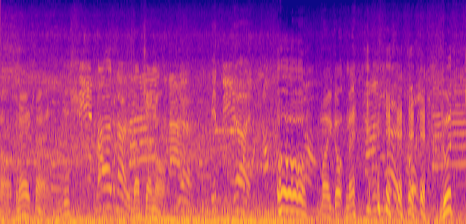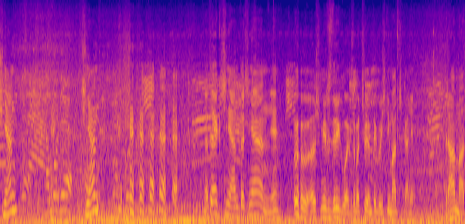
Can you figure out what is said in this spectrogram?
O, knaj, knaj. Widzisz? Tak, tak. Babcia no. Yeah. Oh my god, man. Good? Śnian? Śnian? No to jak śnian, to śnian, nie? Uh, aż mnie wzdrygło, jak zobaczyłem tego ślimaczka, nie? Dramat.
